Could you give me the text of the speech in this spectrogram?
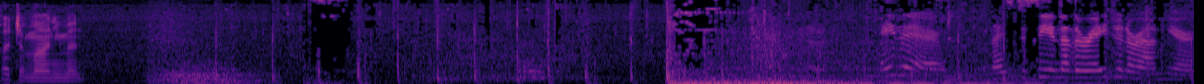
Such a monument. Hey there. Nice to see another agent around here.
